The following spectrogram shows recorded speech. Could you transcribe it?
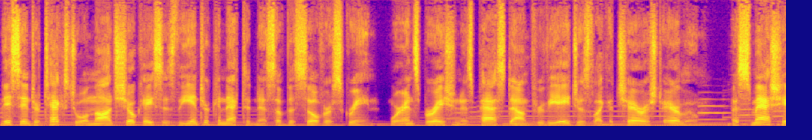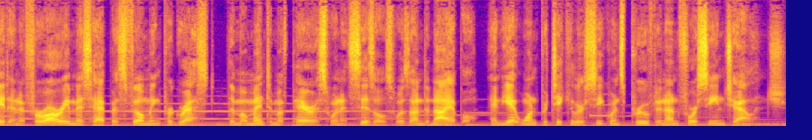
This intertextual nod showcases the interconnectedness of the silver screen, where inspiration is passed down through the ages like a cherished heirloom. A smash hit and a Ferrari mishap as filming progressed, the momentum of Paris when it sizzles was undeniable, and yet one particular sequence proved an unforeseen challenge.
